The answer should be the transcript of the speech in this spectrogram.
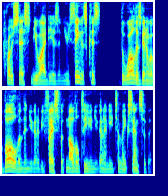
process new ideas and new things because the world is going to evolve and then you're going to be faced with novelty and you're going to need to make sense of it.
